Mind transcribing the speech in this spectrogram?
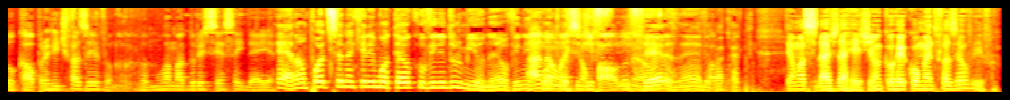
local pra gente fazer. Vamos, vamos amadurecer essa ideia. É, não pode ser naquele motel que o Vini dormiu, né? O Vini ah, encontra não, esse São de, Paulo, de não, férias, não, né? Tem uma cidade da região que eu recomendo fazer ao vivo.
